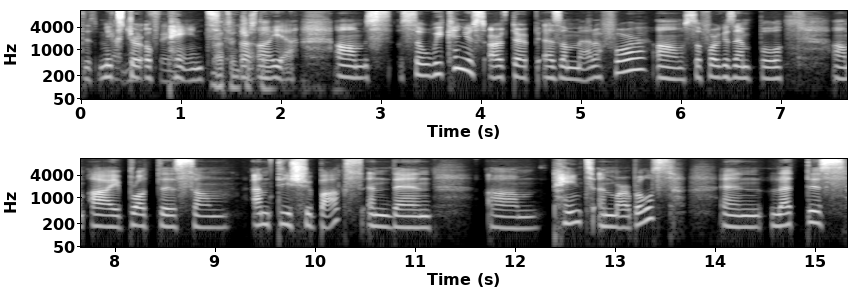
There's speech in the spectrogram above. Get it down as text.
this mixture of paint. That's Uh, interesting. Uh, yeah. Um, so we can use art therapy as a metaphor. Um, so for example, um, I brought this um, empty shoebox and then um, paint and marbles and let this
